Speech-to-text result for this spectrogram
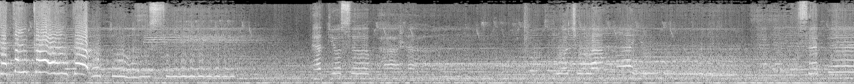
setan kang tak utusi Hatyo sebarang Wojo layu. Sepe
